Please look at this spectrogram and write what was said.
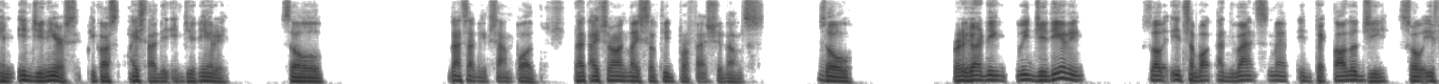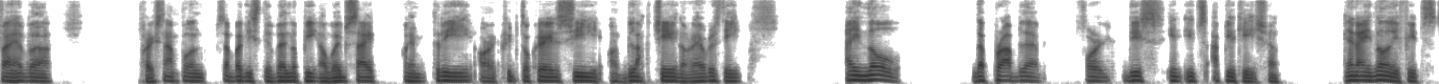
and engineers because I studied engineering. So that's an example that I surround myself with professionals. So regarding engineering, so it's about advancement in technology. So if I have a, for example, somebody's developing a website, Web3 or cryptocurrency or blockchain or everything, I know the problem for this in its application. And I know if it's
